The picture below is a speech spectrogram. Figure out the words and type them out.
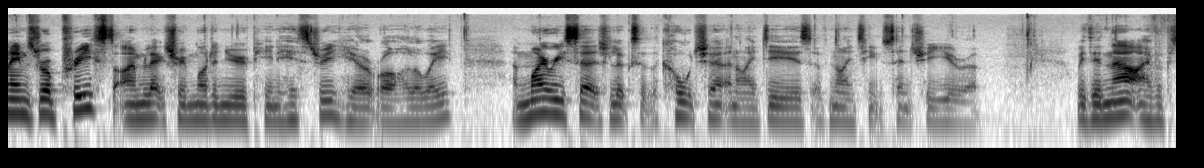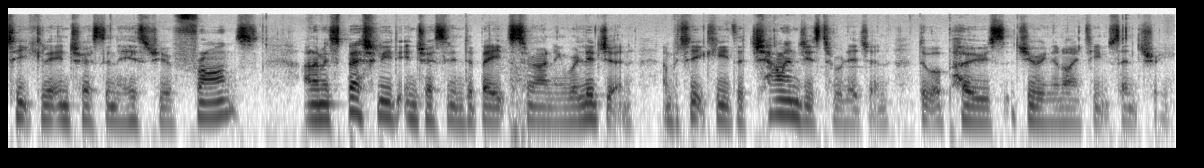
name's Rob Priest, I'm lecturer in Modern European History here at Royal Holloway and my research looks at the culture and ideas of 19th century Europe. Within that I have a particular interest in the history of France and I'm especially interested in debates surrounding religion and particularly the challenges to religion that were posed during the 19th century.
